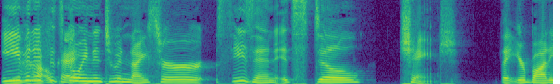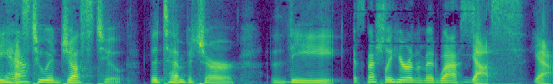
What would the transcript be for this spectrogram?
Even yeah, if it's okay. going into a nicer season, it's still change that your body has yeah. to adjust to the temperature, the especially here in the Midwest. Yes. Yeah.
